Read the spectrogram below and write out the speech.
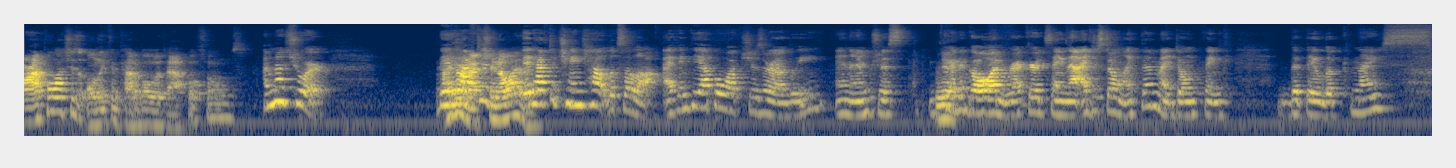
Are Apple Watches only compatible with Apple phones? I'm not sure. They'd I don't have actually to, know either. They'd have to change how it looks a lot. I think the Apple Watches are ugly, and I'm just Yeah. gonna go on record saying that I just don't like them. I don't think that they look nice.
